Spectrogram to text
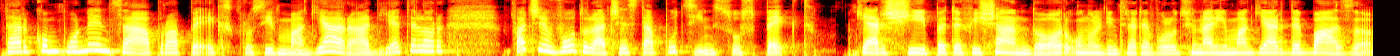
dar componența aproape exclusiv maghiară a dietelor face votul acesta puțin suspect. Chiar și Petefi Șandor, unul dintre revoluționarii maghiari de bază,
